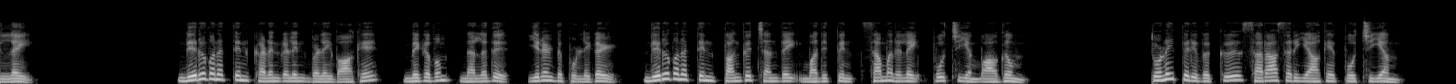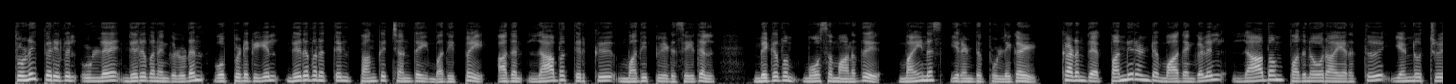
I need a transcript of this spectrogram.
இல்லை. நிறுவனத்தின் கடன்களின் விளைவாக மிகவும் நல்லது இரண்டு புள்ளிகள். நிறுவனத்தின் பங்குச் சந்தை மதிப்பின் சமநிலை பூச்சியம் ஆகும். துணைப்பிரிவுக்கு சராசரியாக பூச்சியம். துணைப்பிரிவில் உள்ள நிறுவனங்களுடன் ஒப்பிடுகையில் நிறுவனத்தின் பங்குச் சந்தை மதிப்பை அதன் லாபத்திற்கு மதிப்பீடு செய்தல் மிகவும் மோசமானது மைனஸ் இரண்டு புள்ளிகள். கடந்த பன்னிரண்டு மாதங்களில் லாபம் பதினோராயிரத்து எண்ணூற்று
